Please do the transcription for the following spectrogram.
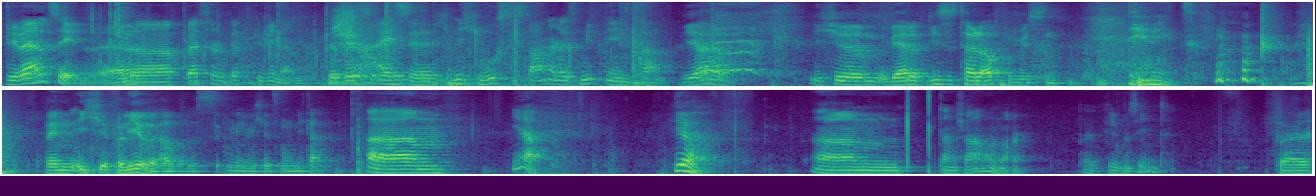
Wir werden sehen, wer da besser wird gewinnen. Der Bessere- Scheiße, ich habe nicht gewusst, dass der andere das mitnehmen kann. ja, ich ähm, werde dieses Teil auch vermissen, Damn it. wenn ich verliere, aber das nehme ich jetzt mal nicht an. Ähm, ja, Ja, ähm, dann schauen wir mal, bei wie wir sind. bei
